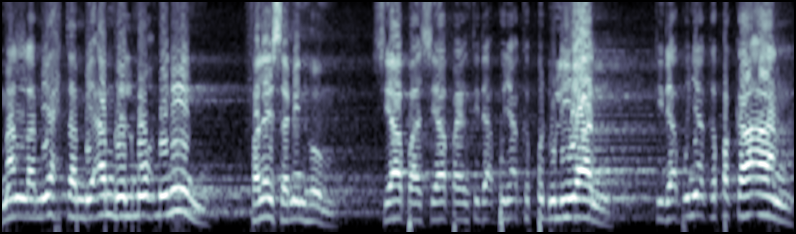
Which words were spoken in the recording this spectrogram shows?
Man lam yahtam bi amril mu'minin falaysa minhum. Siapa-siapa yang tidak punya kepedulian tidak punya kepekaan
